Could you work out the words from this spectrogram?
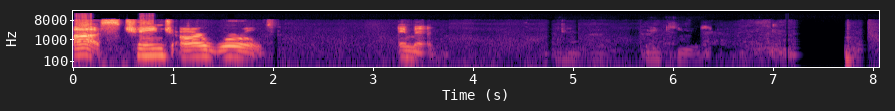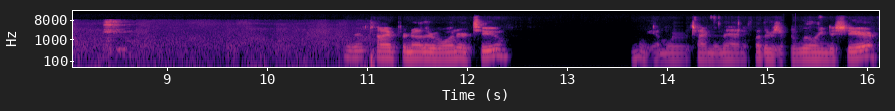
us change our world. Amen. Thank you. We have time for another one or two. Oh, we got more time than that if others are willing to share.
